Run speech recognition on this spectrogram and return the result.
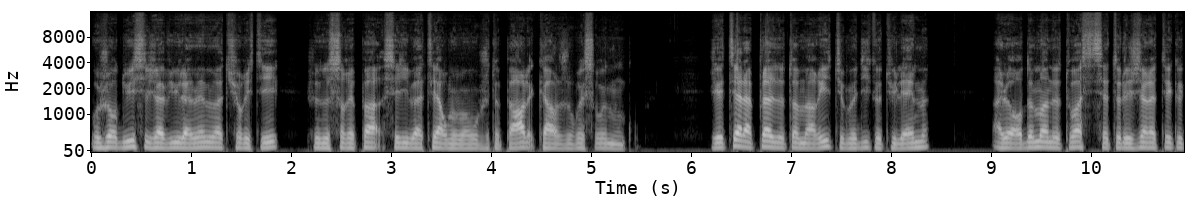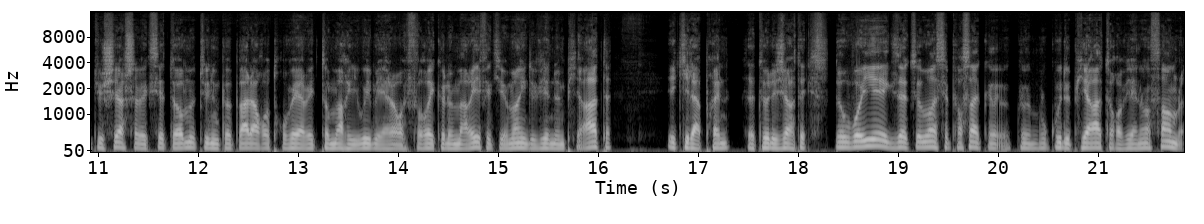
Aujourd'hui, si j'avais eu la même maturité, je ne serais pas célibataire au moment où je te parle, car j'aurais sauvé mon couple. J'étais à la place de ton mari, tu me dis que tu l'aimes. Alors demande-toi si cette légèreté que tu cherches avec cet homme, tu ne peux pas la retrouver avec ton mari. Oui, mais alors il faudrait que le mari, effectivement, il devienne un pirate et qu'il apprenne cette légèreté. Donc vous voyez exactement, c'est pour ça que, beaucoup de pirates reviennent ensemble.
